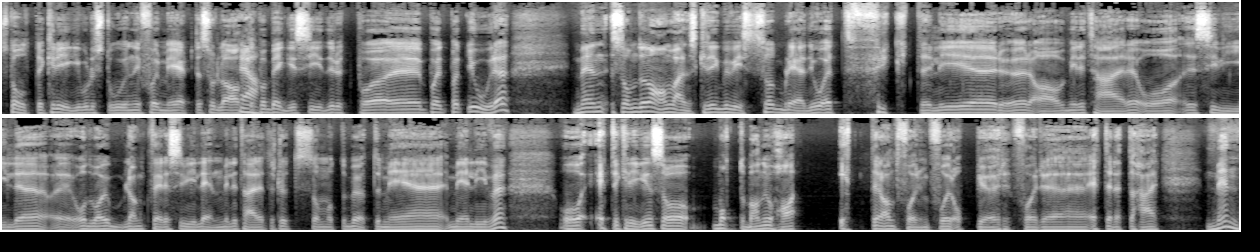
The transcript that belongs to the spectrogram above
stolte kriger hvor det sto uniformerte soldater Ja. på begge sider ute på, på, på et jorde. Men som den annen verdenskrig bevisst, så ble det jo et fryktelig eh, rør av militære og eh, sivile, eh, og det var jo langt flere sivile enn militære til slutt som måtte bøte med, med livet. Og etter krigen så måtte man jo ha et eller annet form for oppgjør for, etter dette her. Men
